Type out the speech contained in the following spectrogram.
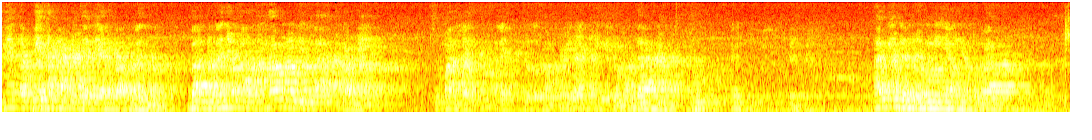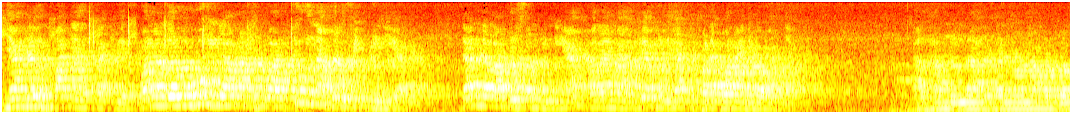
Ini tapi hanya kejadian Mbak Tanya. Mbak Tanya, Alhamdulillah kami. Cuman lihat itu sampai akhir Ramadan. Abi dan Umi yang kedua. Yang keempat yang terakhir, wanadaruhu ila man huwa dunahu fid dunia. Dan dalam urusan dunia, orang yang bahagia melihat kepada orang yang di bawahnya. Alhamdulillah kita nyona moto.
